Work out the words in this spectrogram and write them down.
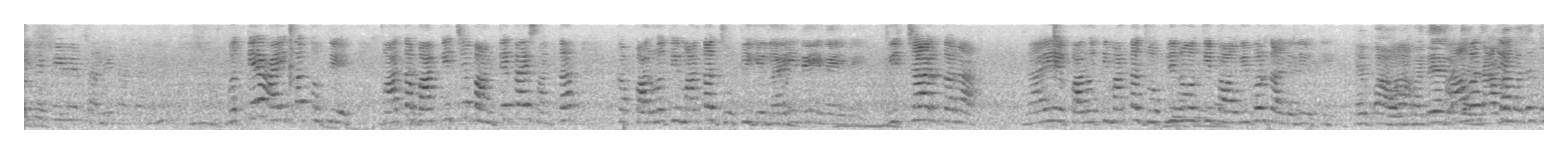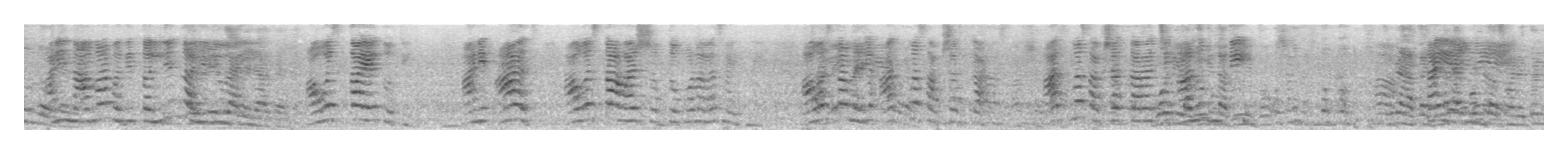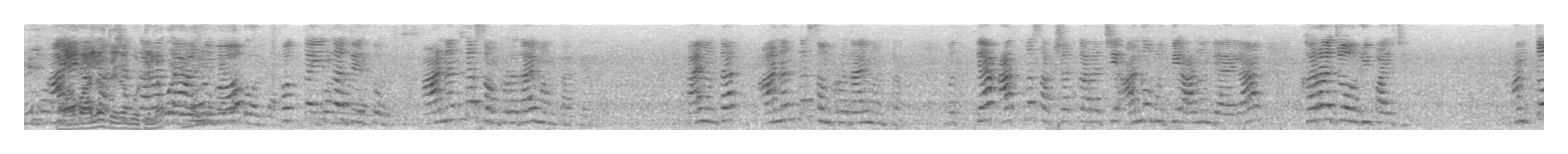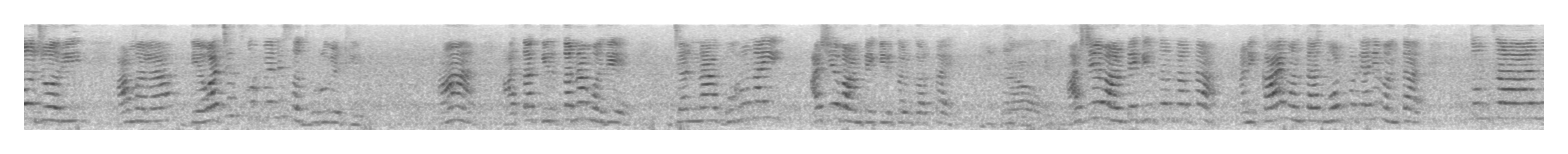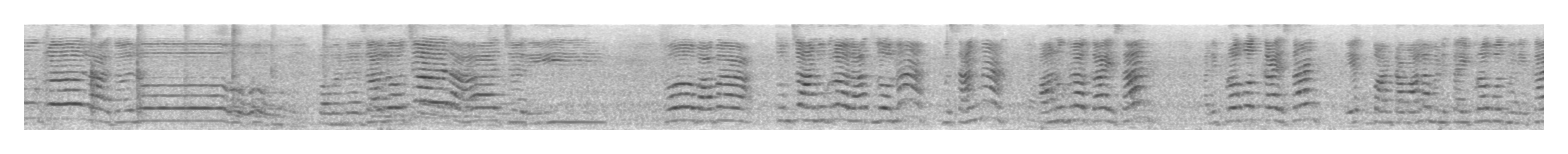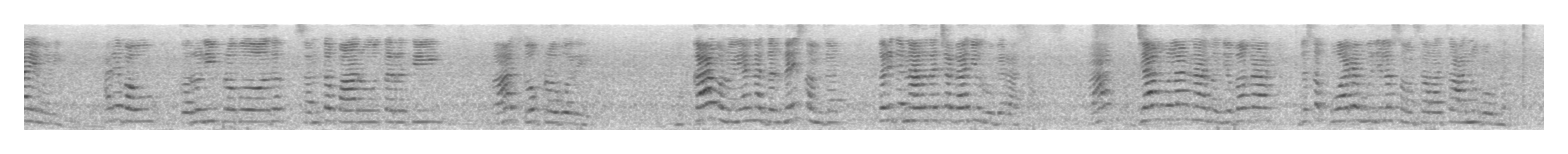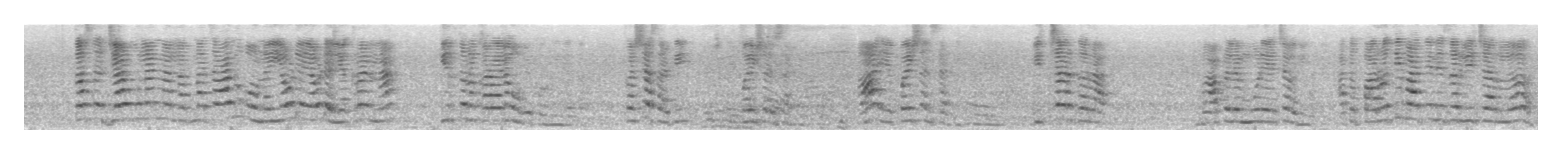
मग ते ऐकत होते. मग आता बाकीचे भामटे काय सांगतात? का पार्वती माता झोपी गेली विचार करा. नाही पार्वती माता झोपली नव्हती भावीवर झालेली होती. हे पावलीमध्ये हा, आणि. नामामध्ये तल्लीन झालेली होती. अवस्था येत होती. आणि आज अवस्था हा शब्द कोणालाच माहीत नाही. अवस्था म्हणजे आत्मसाक्षात्कार. आत्मसाक्षात्काराची बोलीला अनुभूती. तुम्ही आता. तुम्ही? बाबा आले होते का गोटीला? आत्मसाक्षात्काराचा अनुभव फक्त इथंच येतो. आनंद संप्रदाय म्हणतात काय म्हणतात? आनंद संप्रदाय म्हणतात. त्या आत्मसाक्षात्काराची अनुभूती आणून द्यायला खरा जोहरी पाहिजे. आणि तो जोहरी आम्हाला देवाच्याच कृपेने सद्गुरू भेटली. हा आता कीर्तनामध्ये ज्यांना गुरु नाही असे वामटे कीर्तन करताय. असे वामटे कीर्तन करता आणि काय म्हणतात? मोठमोठ्याने म्हणतात तुमचा अनुग्रह लादलो पवन झालो चराचरी हो बाबा तुमचा अनुग्रह लादलो ना? मग सांग ना. अनुग्रह काय सांग? आणि प्रबोध काय सांग? एक बांटा मला म्हणे ताई प्रबोध म्हणे काय म्हणे? अरे भाऊ करुणी प्रबोध संत पारू तरती. हा तो प्रबोध मग काय म्हणून यांना जर नाही समजत तरी ते नारदाच्या गादीवर उभे राहतात. हा? ज्या मुलांना म्हणजे बघा जसं कुवाऱ्या मुलीला संसाराचा अनुभव नाही तसं ज्या मुलांना लग्नाचा अनुभव नाही एवढ्या एवढ्या लेकरांना कीर्तन करायला उभे करून देतात. कशासाठी? पैशांसाठी. हा हे पैशांसाठी. विचार करा. मग आपल्याला मूळ याच्यावर येऊ. आता पार्वती मातेने जर विचारलं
